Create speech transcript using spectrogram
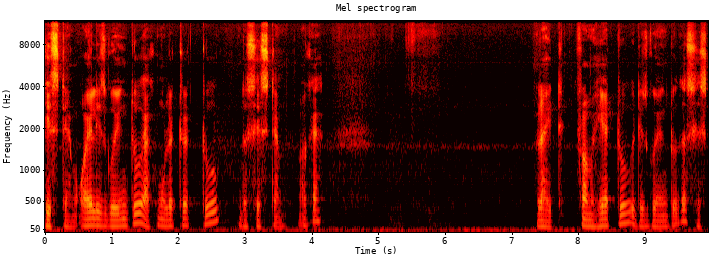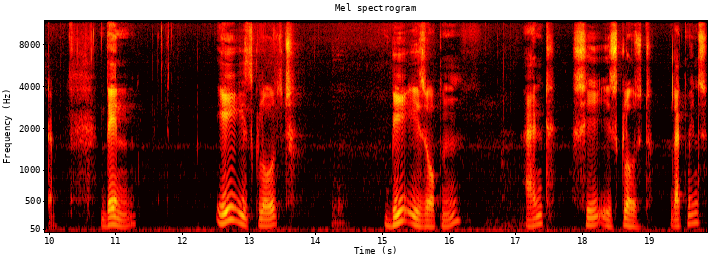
system. Oil is going to accumulated to the system okay? Right from here to it is going to the system. Then a is closed B is open and C is closed. That means,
